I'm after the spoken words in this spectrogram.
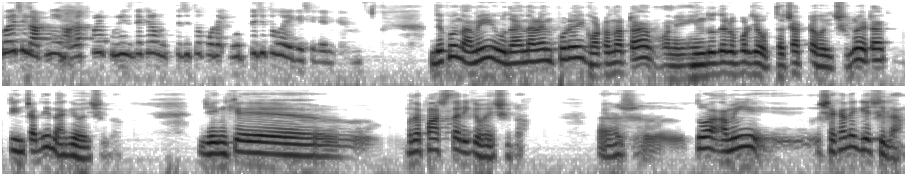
হয়েছিল? আপনি হঠাৎ করে পুলিশ দেখে উত্তেজিত উত্তেজিত হয়ে গেছিলেন কেন? দেখুন, আমি উদয়নারায়ণপুরে এই ঘটনাটা মানে হিন্দুদের উপর যে অত্যাচারটা হয়েছিল, এটা তিন চার দিন আগে হয়েছিল। যেদিনকে, বোধহয় পাঁচ তারিখে হয়েছিল। তো আমি সেখানে গেছিলাম।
